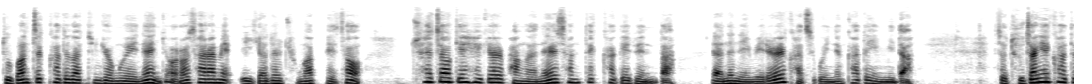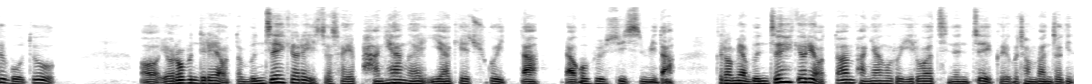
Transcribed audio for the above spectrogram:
두 번째 카드 같은 경우에는 여러 사람의 의견을 종합해서 최적의 해결 방안을 선택하게 된다 라는 의미를 가지고 있는 카드입니다. 그래서 두 장의 카드 모두 어, 여러분들의 어떤 문제 해결에 있어서의 방향을 이야기해 주고 있다 라고 볼 수 있습니다. 그러면 문제 해결이 어떠한 방향으로 이루어지는지 그리고 전반적인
